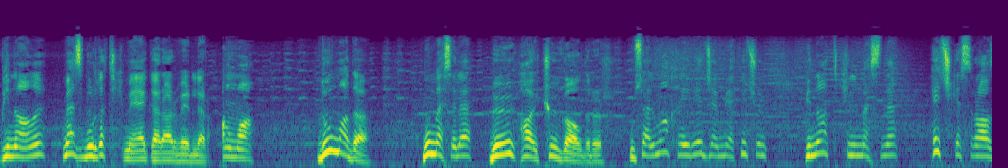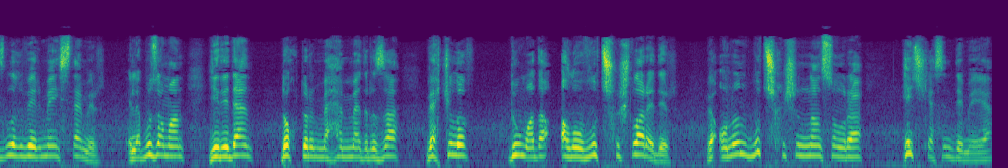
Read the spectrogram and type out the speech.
binanı məhz burada tikməyə qərar verirlər. Amma Dumada bu məsələ böyük hayküy qaldırır. Müsəlman Xeyriyyə Cəmiyyəti üçün bina tikilməsinə heç kəs razılıq vermək istəmir. Elə bu zaman yenidən doktor Məhəmməd Rıza Vəkilov Dumada alovlu çıxışlar edir və onun bu çıxışından sonra heç kəsin deməyə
